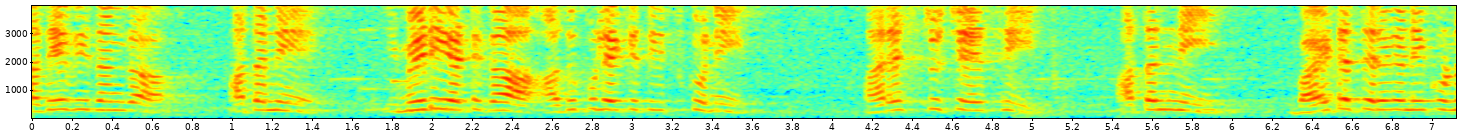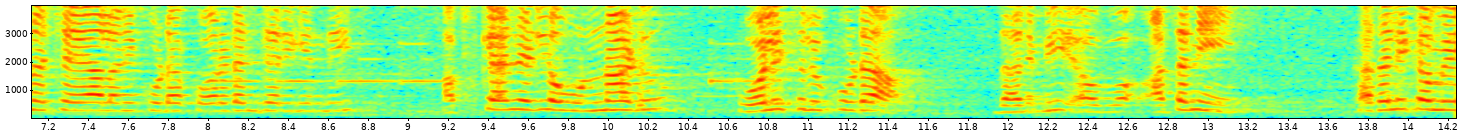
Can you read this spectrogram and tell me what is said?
అదేవిధంగా అతన్ని ఇమీడియట్గా అదుపులోకి తీసుకుని అరెస్టు చేసి అతన్ని బయట తిరగనీయకుండా చేయాలని కూడా కోరడం జరిగింది. అప్స్కాండెడ్లో ఉన్నాడు. పోలీసులు కూడా దాని మీ అతని కదలిక మీ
